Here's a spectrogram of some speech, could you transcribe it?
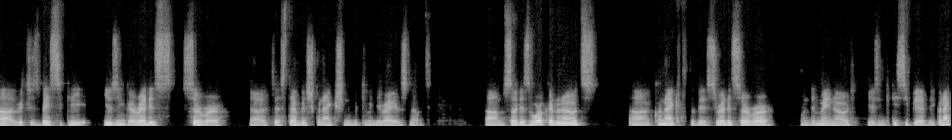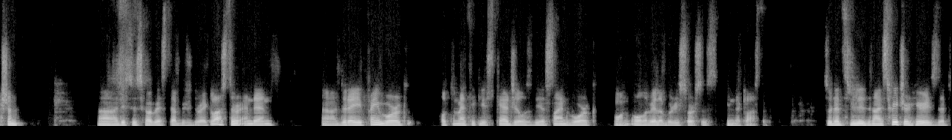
uh, which is basically using a Redis server uh, to establish connection between the various nodes. Um, so these worker nodes uh, connect to this Redis server on the main node using TCP/IP connection. Uh, this is how we establish the Ray cluster, and then uh, the Ray framework automatically schedules the assigned work on all available resources in the cluster. So that's really the nice feature here is that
